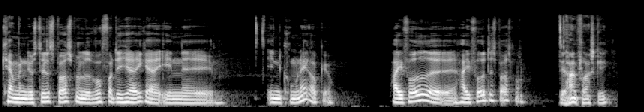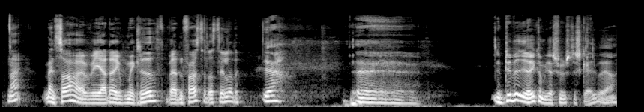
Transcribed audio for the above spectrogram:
kan man jo stille spørgsmålet, hvorfor det her ikke er en, øh, en kommunal opgave. Har I, fået, øh, har I fået det spørgsmål? Det har han faktisk ikke. Nej. Men så vil jeg da med glæde være den første, der stiller det. Ja. Øh, jamen det ved jeg ikke, om jeg synes, det skal være.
